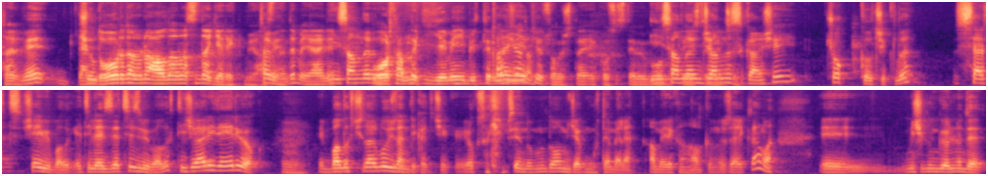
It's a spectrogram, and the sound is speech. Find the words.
Tabii. Ve Yani çıl- doğrudan onu avlaması da gerekmiyor Tabii. aslında değil mi? Yani İnsanların- ortamdaki yemeği bitirmen yetiyor sonuçta ekosistemi bozup insanların canını için. sıkan şey çok kılçıklı, sert şey bir balık, eti lezzetsiz bir balık. Ticari değeri yok. Hı. E, balıkçılar bu yüzden dikkati çekiyor. Yoksa kimsenin umurunda olmayacak muhtemelen Amerikan halkının özellikle ama e, Michigan Gölü'ne de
